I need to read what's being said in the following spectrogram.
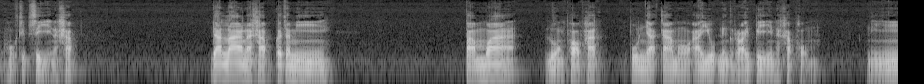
2564 นะครับ ด้านล่างนะครับก็จะมี ปั๊มว่าหลวงพ่อพัดปุญญากาโมอายุหนึ่งร้อยปีนะครับผม นี่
